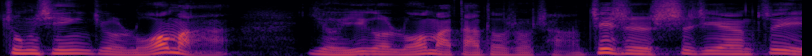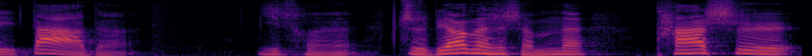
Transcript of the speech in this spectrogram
中心就是罗马有一个罗马大斗兽场，这是世界上最大的遗存。指标呢是什么呢？它是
